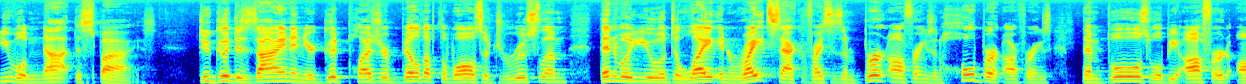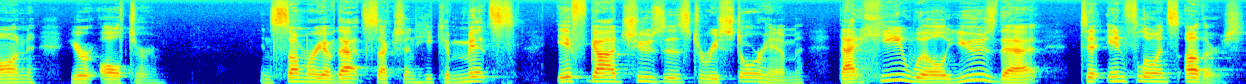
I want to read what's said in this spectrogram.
you will not despise. Do good to Zion and your good pleasure, build up the walls of Jerusalem. Then will you will delight in right sacrifices and burnt offerings and whole burnt offerings. Then bulls will be offered on your altar. In summary of that section, he commits, if God chooses to restore him, that he will use that to influence others.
